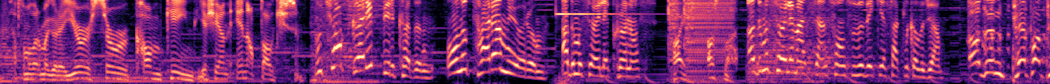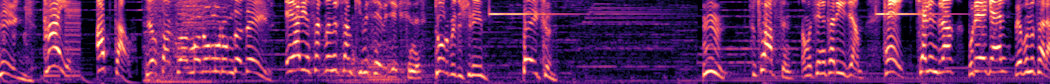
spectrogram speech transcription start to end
Hesaplamalarıma göre you're Sir Com Kane yaşayan en aptal kişisin. Bu çok garip bir kadın. Onu taramıyorum. Adımı söyle Kronos. Hayır asla. Adımı söylemezsen sonsuza dek yasaklı kalacağım. Adın Peppa Pig. Hayır, aptal. Yasaklanman umurumda değil. Eğer yasaklanırsam kimi seveceksiniz? Dur bir düşüneyim. Bacon. Tuhafsın ama seni tarayacağım. Hey Calendra buraya gel ve bunu tara.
